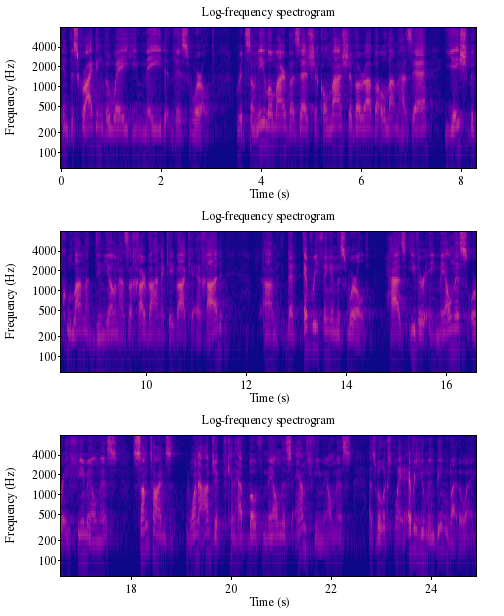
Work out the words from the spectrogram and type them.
in describing the way he made this world. Ritzoni lomar bazeh shekol ma shebara ba'olam hazeh yesh bekulam dimyon hazachar v'hanekeva ke'echad, um, that everything in this world has either a maleness or a femaleness. Sometimes one object can have both maleness and femaleness, as we'll explain. Every human being, by the way,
